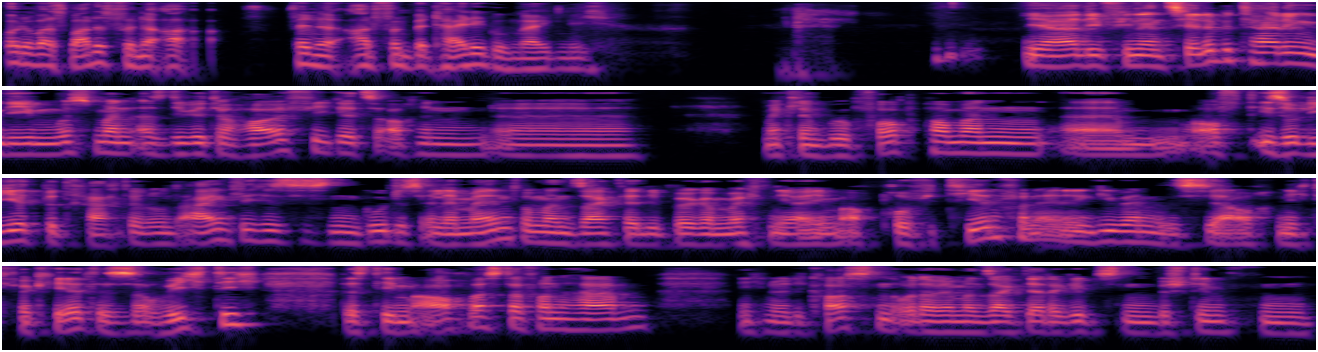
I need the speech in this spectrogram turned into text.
oder was war das für eine, für eine Art von Beteiligung eigentlich? Ja, die finanzielle Beteiligung, die muss man, also die wird ja häufig jetzt auch in äh, Mecklenburg-Vorpommern ähm, oft isoliert betrachtet. Und eigentlich ist es ein gutes Element, wo man sagt, ja, die Bürger möchten ja eben auch profitieren von der Energiewende. Das ist ja auch nicht verkehrt, das ist auch wichtig, dass die eben auch was davon haben nicht nur die Kosten. Oder wenn man sagt, ja, da gibt es einen bestimmten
